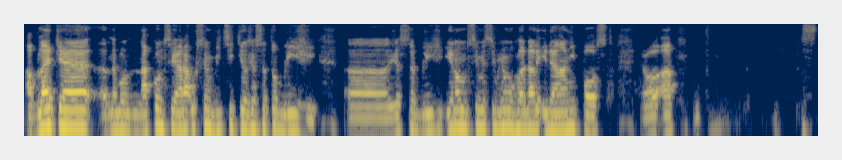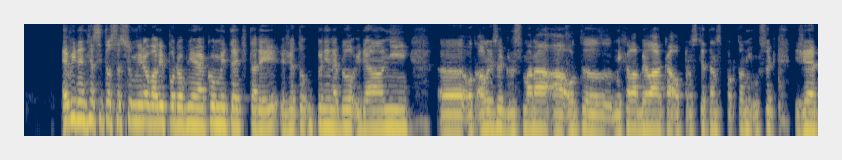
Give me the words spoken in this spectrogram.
A v létě nebo na konci jara už jsem vycítil, že se to blíží, eh, že se blíží, jenom si myslím, že mu hledali ideální post, jo, a evidentně si to sesumírovali podobně jako my teď tady, že to úplně nebylo ideální uh, od Aloise Grusmana a od uh, Michala Běláka, o prostě ten sportovní úsek, že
